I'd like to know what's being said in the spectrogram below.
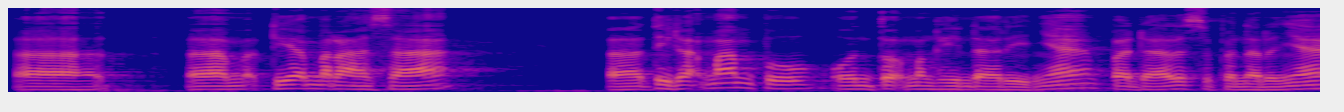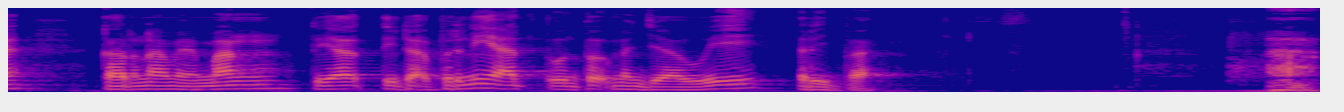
uh, uh, dia merasa uh, tidak mampu untuk menghindarinya padahal sebenarnya karena memang dia tidak berniat untuk menjauhi riba. Uh,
